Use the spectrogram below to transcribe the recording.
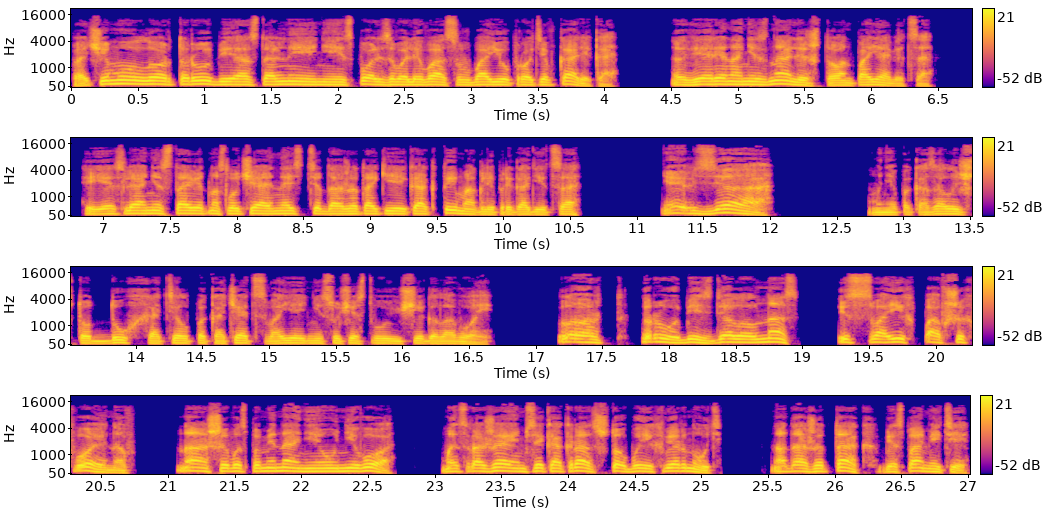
Почему лорд Руби и остальные не использовали вас в бою против Карика? Уверен, они знали, что он появится. И если они ставят на случайность, даже такие, как ты, могли пригодиться. Нельзя! Мне показалось, что дух хотел покачать своей несуществующей головой. Лорд Руби сделал нас из своих павших воинов. Наши воспоминания у него. Мы сражаемся как раз, чтобы их вернуть. Но даже так, без памяти,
